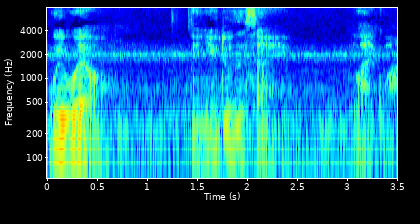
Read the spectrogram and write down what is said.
We will, and you do the same likewise.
